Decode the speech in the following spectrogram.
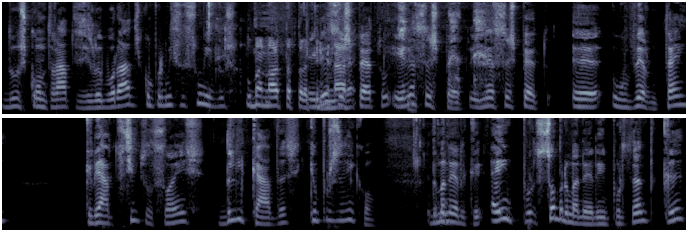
dos contratos elaborados e compromissos assumidos. Uma nota para e terminar. Nesse aspecto, e nesse aspecto, e nesse aspecto uh, o governo tem criado situações delicadas que o prejudicam. De maneira que é sobremaneira importante que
